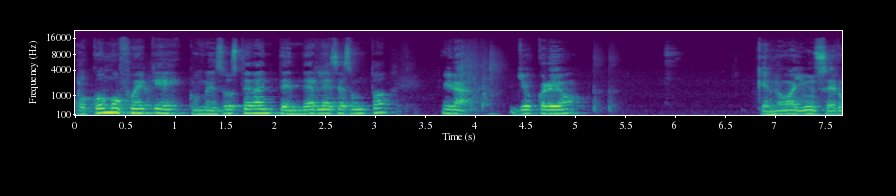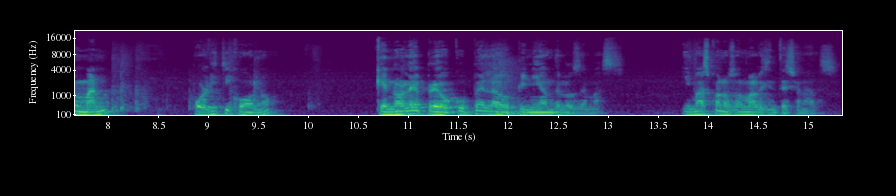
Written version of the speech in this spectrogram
¿O cómo fue que comenzó usted a entenderle ese asunto? Mira, yo creo que no hay un ser humano, político o no, que no le preocupe la opinión de los demás. Y más cuando son malas intencionadas.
